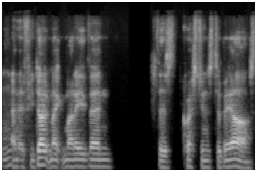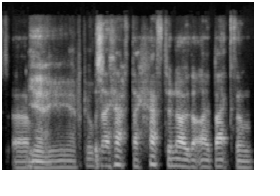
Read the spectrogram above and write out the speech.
Mhm. and if you don't make money, then there's questions to be asked. Um, yeah, yeah, yeah, of but course. they have they have to know that I back them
